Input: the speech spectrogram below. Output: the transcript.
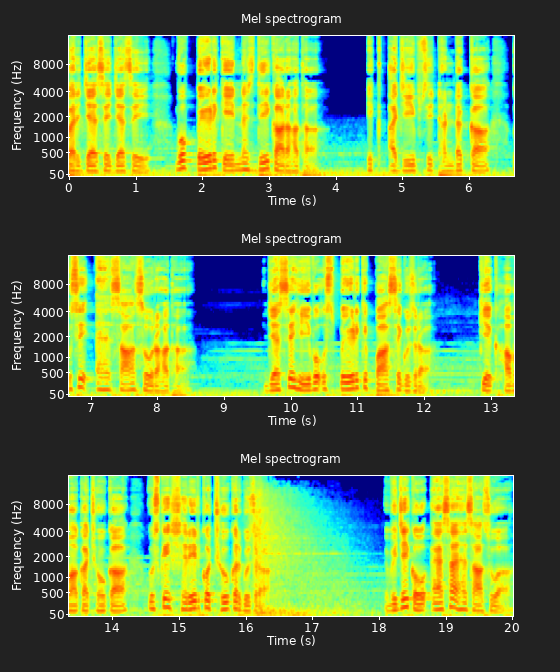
पर जैसे जैसे वो पेड़ के नज़दीक आ रहा था, एक अजीब सी ठंडक का उसे एहसास हो रहा था। जैसे ही वो उस पेड़ के पास से गुजरा कि एक हवा का झोंका उसके शरीर को छू कर गुजरा। विजय को ऐसा एहसास हुआ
